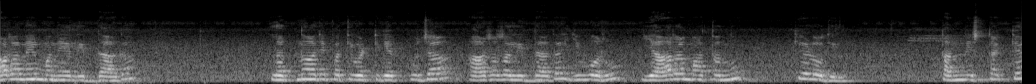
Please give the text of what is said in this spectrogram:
ಆರನೇ ಮನೆಯಲ್ಲಿದ್ದಾಗ ಲಗ್ನಾಧಿಪತಿ ಒಟ್ಟಿಗೆ ಪೂಜಾ ಆರರಲ್ಲಿದ್ದಾಗ ಇವರು ಯಾರ ಮಾತನ್ನು ಕೇಳೋದಿಲ್ಲ. ತನ್ನಿಷ್ಟಕ್ಕೆ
